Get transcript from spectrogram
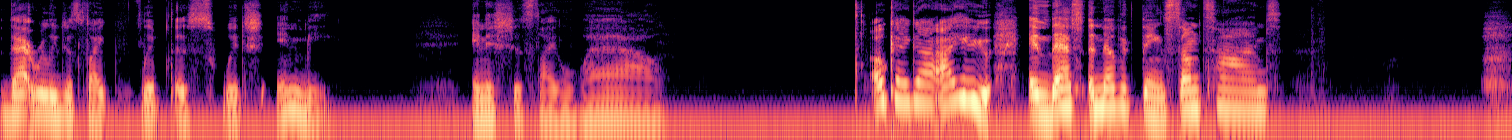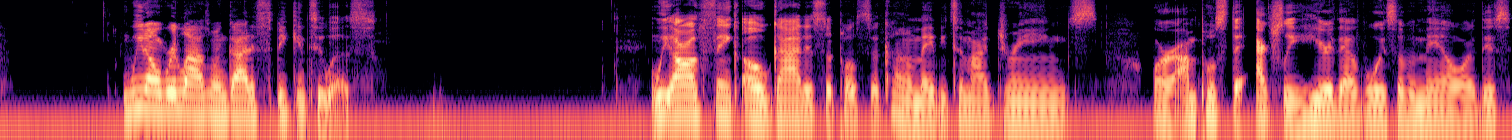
That really just like flipped a switch in me. And it's just like, wow. Okay, God, I hear you. And that's another thing. Sometimes we don't realize when God is speaking to us. We all think, oh, God is supposed to come maybe to my dreams, or I'm supposed to actually hear that voice of a male, or this.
